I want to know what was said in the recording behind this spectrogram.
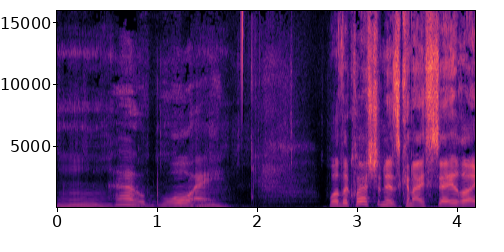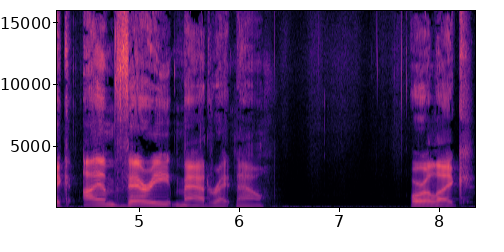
Mm. Oh boy. Mm. Well, the question is, can I say like I am very mad right now, or like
